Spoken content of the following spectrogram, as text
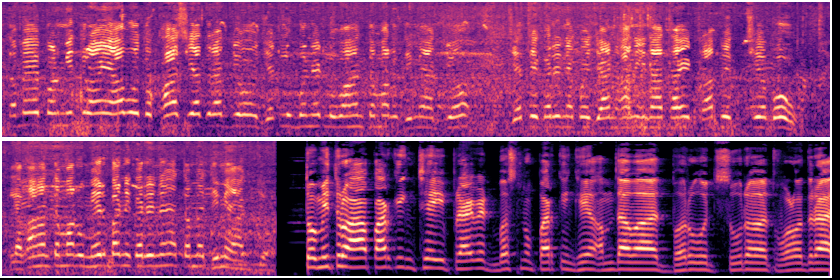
તમે પણ મિત્રો અહીં આવો તો ખાસ યાદ રાખજો જેટલું બને એટલું વાહન તમારું ધીમે રાખજો જેથી કરીને કોઈ જાનહાનિ ના થાય ટ્રાફિક છે બહુ. એટલે વાહન તમારું મહેરબાની કરીને તમે ધીમે રાખજો તો મિત્રો આ પાર્કિંગ છે એ પ્રાઇવેટ બસનું પાર્કિંગ છે. અમદાવાદ ભરૂચ સુરત વડોદરા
